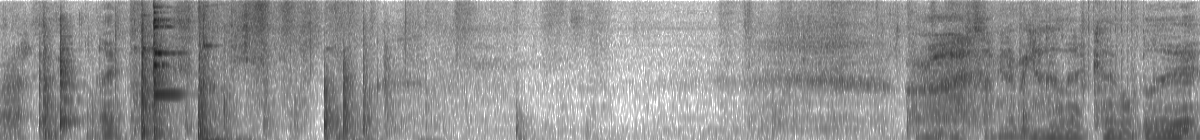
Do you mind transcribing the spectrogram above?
Alright, I'll do. Alright, so I'm going to bring in a little bit of cobalt blue.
